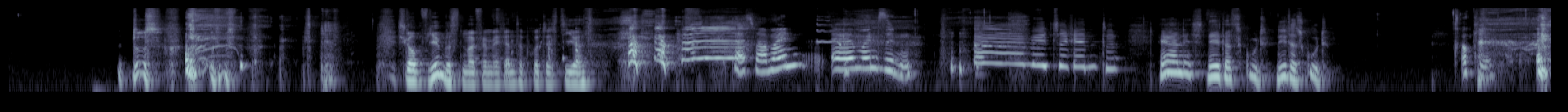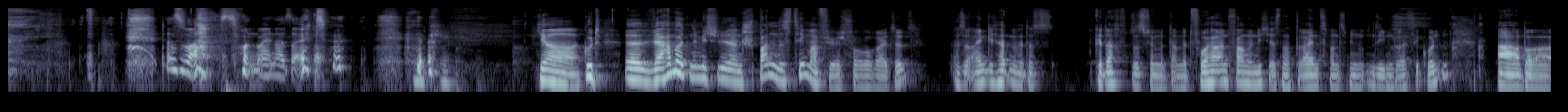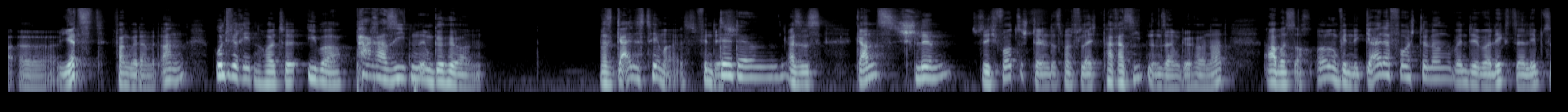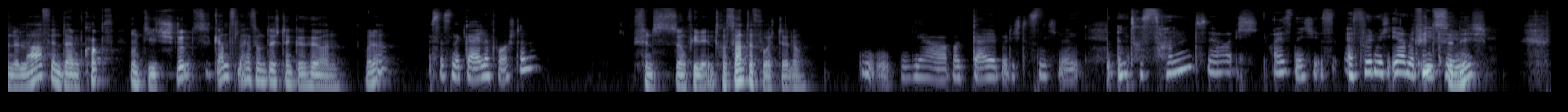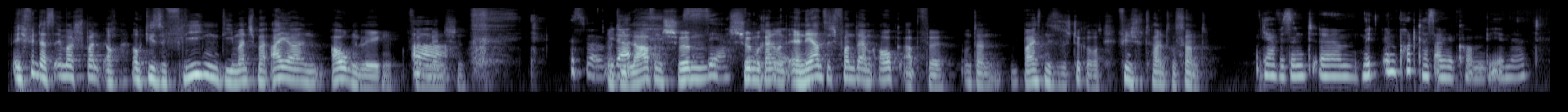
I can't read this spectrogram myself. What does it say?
Das. ich glaube, wir müssten mal für mehr Rente protestieren. das war mein, äh, mein Sinn. welche Rente. Herrlich. Nee, das ist gut. Nee, das ist gut. Okay. das war's von meiner Seite. Okay. Ja, gut. Äh, wir haben heute nämlich wieder ein spannendes Thema für euch vorbereitet. Also eigentlich hatten wir das gedacht, dass wir damit vorher anfangen und nicht erst nach 23 Minuten 37 Sekunden. Aber äh, jetzt fangen wir damit an und wir reden heute über Parasiten im Gehirn. Was ein geiles Thema ist, finde ich. Also es ist ganz schlimm, sich vorzustellen, dass man vielleicht Parasiten in seinem Gehirn hat, aber es ist auch irgendwie eine geile Vorstellung, wenn du überlegst, da lebt so eine Larve in deinem Kopf und die schwimmt ganz langsam durch dein Gehirn, oder? Ist das eine geile Vorstellung? Ich finde es irgendwie eine interessante Vorstellung. Ja, aber geil würde ich das nicht nennen. Interessant, ja, ich weiß nicht. Es erfüllt mich eher mit Findest Ekel. du nicht? Ich finde das immer spannend, auch, auch diese Fliegen, die manchmal Eier in Augen legen von ah. Menschen. und die Larven schwimmen, schwimmen rennen und ernähren sich von deinem Augapfel und dann beißen diese Stücke raus. Finde ich total interessant. Ja, wir sind ähm, mit im Podcast angekommen, wie ihr merkt.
